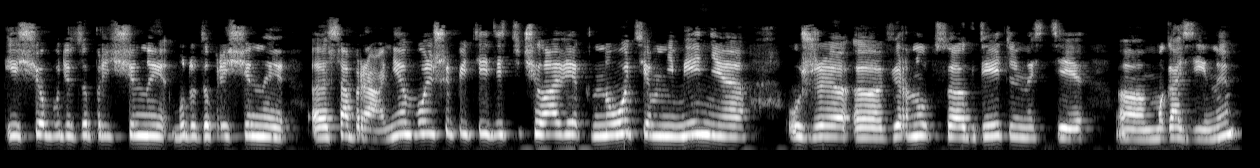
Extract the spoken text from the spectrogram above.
Еще будет запрещены, будут запрещены собрания больше 50 человек, но тем не менее уже э, вернуться к деятельности э, магазины.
